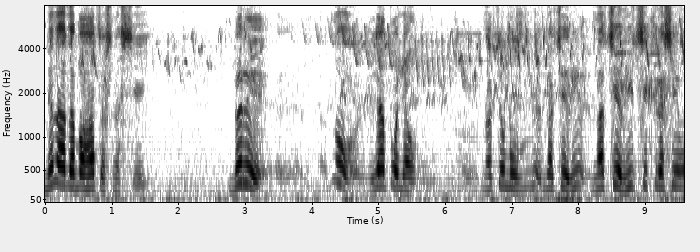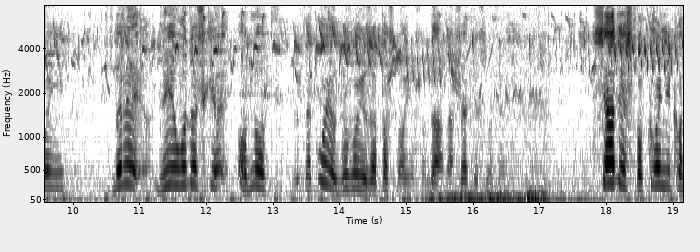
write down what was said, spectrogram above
Не треба багато снастей. Бери, ну, я поняв, на цьому, на цій, на цій річці красивої. Бери дві удочки, одну такою, другою запасною, да, на всякий случай. Сяди спокійненько,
